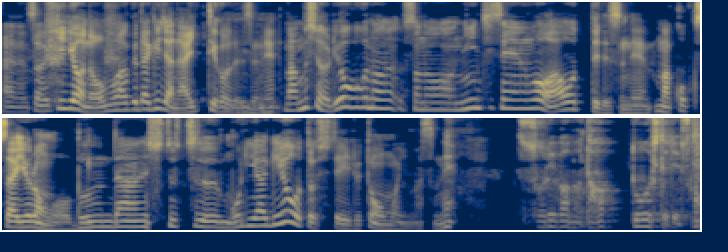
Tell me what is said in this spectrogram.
あの、その企業の思惑だけじゃないっていうことですよね。まあむしろ両国のその認知戦を煽ってですね、まあ国際世論を分断しつつ盛り上げようとしていると思いますね。それはまた、どうしてですか？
